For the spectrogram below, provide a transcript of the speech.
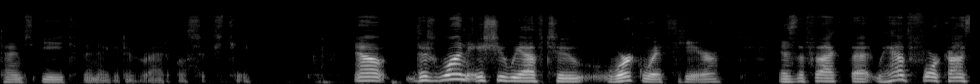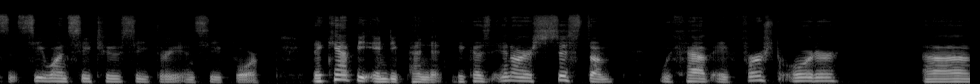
times e to the negative radical 6t. Now, there's one issue we have to work with here is the fact that we have four constants, C1, C2, C3, and C4. They can't be independent because in our system, we have a first order uh,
